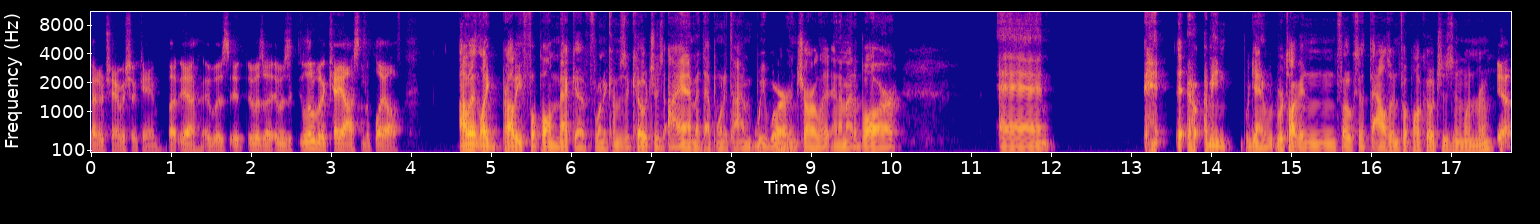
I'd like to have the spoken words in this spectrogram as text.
better championship game. But yeah, it was it, it was a it was a little bit of chaos in the playoff. I'm at like probably football mecca when it comes to coaches. I am at that point in time. We were in Charlotte, and I'm at a bar, and I mean, again, we're talking folks a thousand football coaches in one room. Yeah,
